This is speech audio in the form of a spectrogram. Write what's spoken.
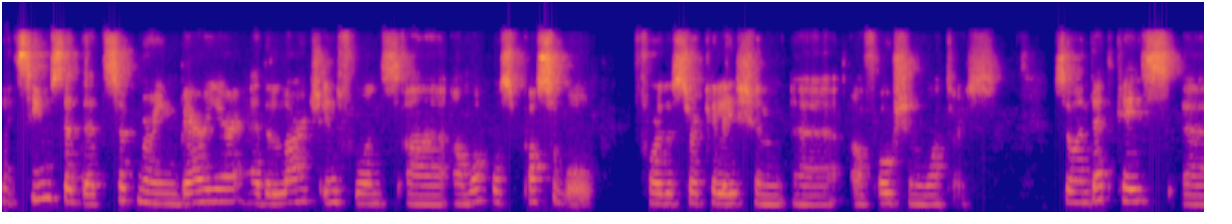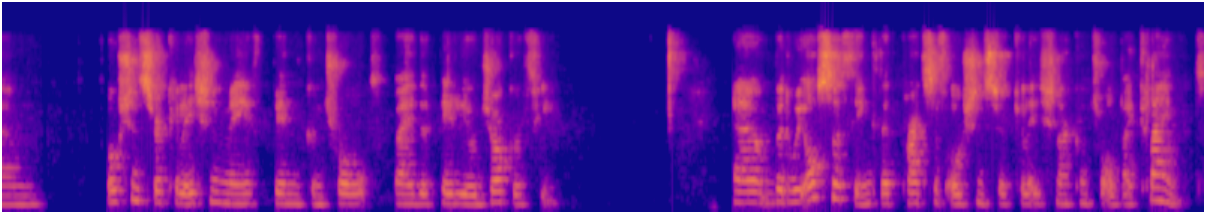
it seems that that submarine barrier had a large influence uh, on what was possible for the circulation uh, of ocean waters. So in that case, um, ocean circulation may have been controlled by the paleogeography. Uh, but we also think that parts of ocean circulation are controlled by climate,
